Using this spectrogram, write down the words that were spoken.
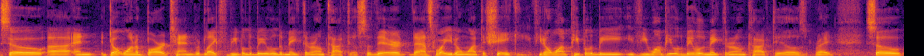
so uh, and don't want to bartend. Would like for people to be able to make their own cocktails. So there, that's why you don't want the shaking. If you don't want people to be, if you want people to be able to make their own cocktails, right? So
